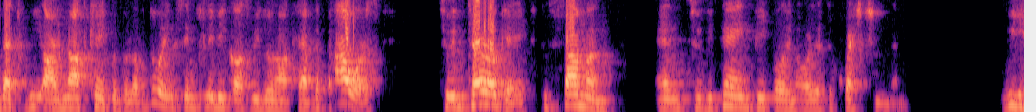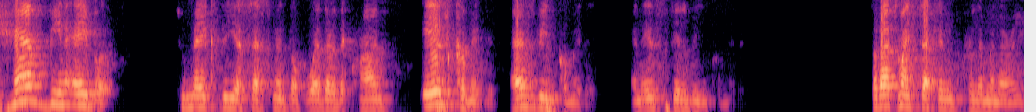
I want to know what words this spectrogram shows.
that we are not capable of doing simply because we do not have the powers to interrogate, to summon, and to detain people in order to question them. We have been able to make the assessment of whether the crime is committed, has been committed, and is still being committed. So that's my second preliminary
